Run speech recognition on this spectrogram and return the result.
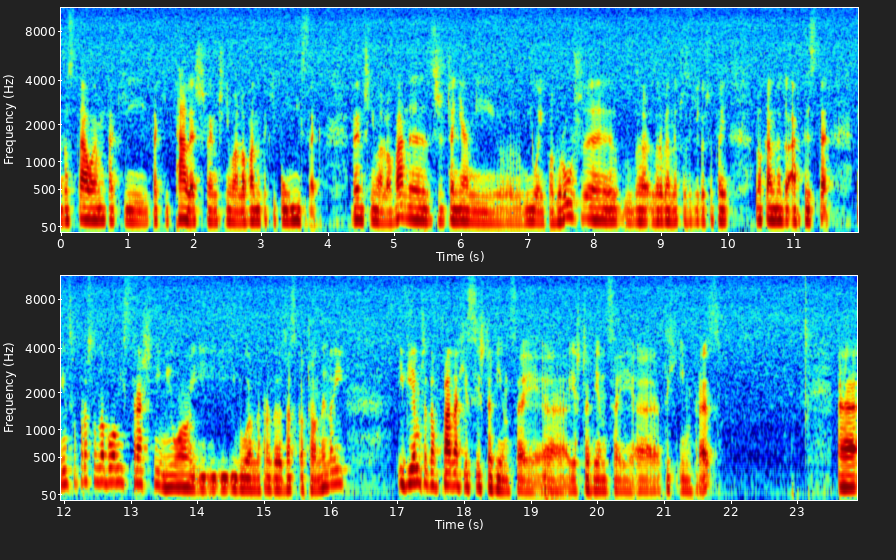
Dostałem taki, taki talerz ręcznie malowany, taki półmisek ręcznie malowany, z życzeniami e, miłej podróży, zrobiony przez jakiegoś tutaj lokalnego artystę. Więc po prostu no, było mi strasznie miło i, i, i byłem naprawdę zaskoczony. No i, i wiem, że to w planach jest jeszcze więcej, e, jeszcze więcej e, tych imprez. E,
